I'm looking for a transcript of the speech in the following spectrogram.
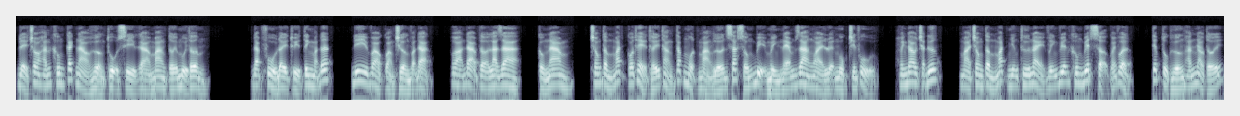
để cho hắn không cách nào hưởng thụ xì gà mang tới mùi thơm. Đạp phủ đầy thủy tinh mặt đất, đi vào quảng trường vạn đạn hoạn đạp tờ la ra, cổng nam, trong tầm mắt có thể thấy thẳng tắp một mảng lớn sát sống bị mình ném ra ngoài luyện ngục chiến phủ, hoành đao chặt đứt, mà trong tầm mắt những thứ này vĩnh viễn không biết sợ quái vật, tiếp tục hướng hắn nào tới.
